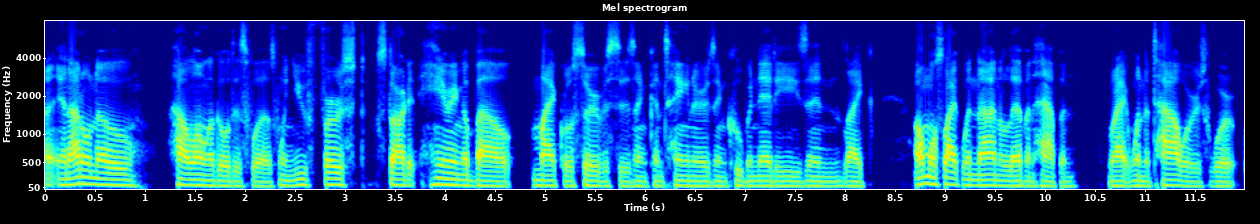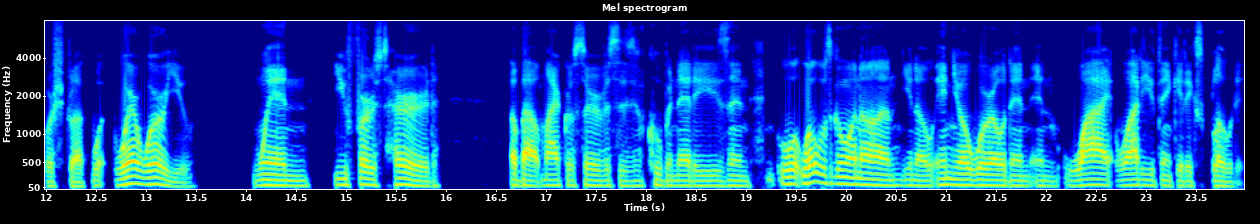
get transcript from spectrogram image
uh, and I don't know how long ago this was when you first started hearing about microservices and containers and Kubernetes and like almost like when 9/11 happened, right? When the towers were were struck. where were you when you first heard about microservices and Kubernetes and what, what was going on, you know, in your world and, and why why do you think it exploded?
